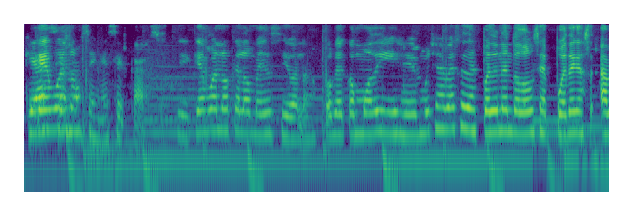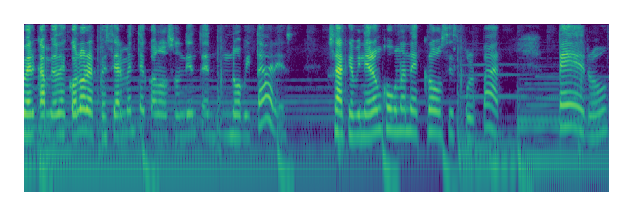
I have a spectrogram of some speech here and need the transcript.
¿Qué, hacemos bueno, en ese caso? Sí, qué bueno que lo mencionas, porque como dije, muchas veces después de una endodoncia puede haber cambios de color, especialmente cuando son dientes no vitales, o sea, que vinieron con una necrosis pulpar. Pero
